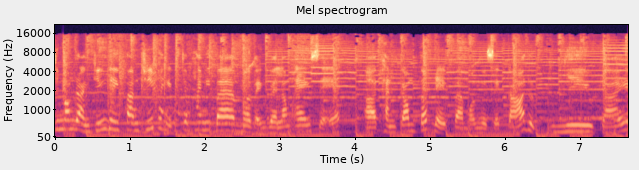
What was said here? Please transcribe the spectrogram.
Xin mong rằng chuyến đi Farm Trip 2023 mời bạn về Long An sẽ uh, thành công tốt đẹp và mọi người sẽ có được nhiều cái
